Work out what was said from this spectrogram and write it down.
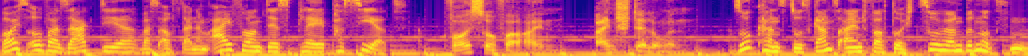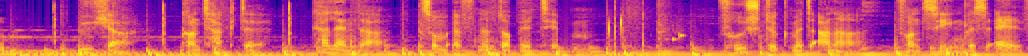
VoiceOver sagt dir, was auf deinem iPhone-Display passiert. VoiceOver ein. Einstellungen. So kannst du es ganz einfach durch Zuhören benutzen. Bücher. Kontakte. Kalender. Zum Öffnen doppeltippen. Frühstück mit Anna. Von 10 bis 11.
